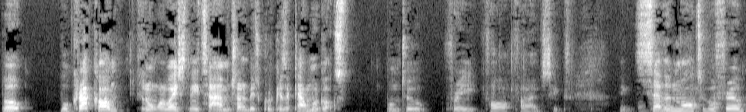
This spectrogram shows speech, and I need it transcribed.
But we'll crack on. I don't want to waste any time. I'm trying to be as quick as I can. We've got one, two, three, four, five, six, I think seven more to go through.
